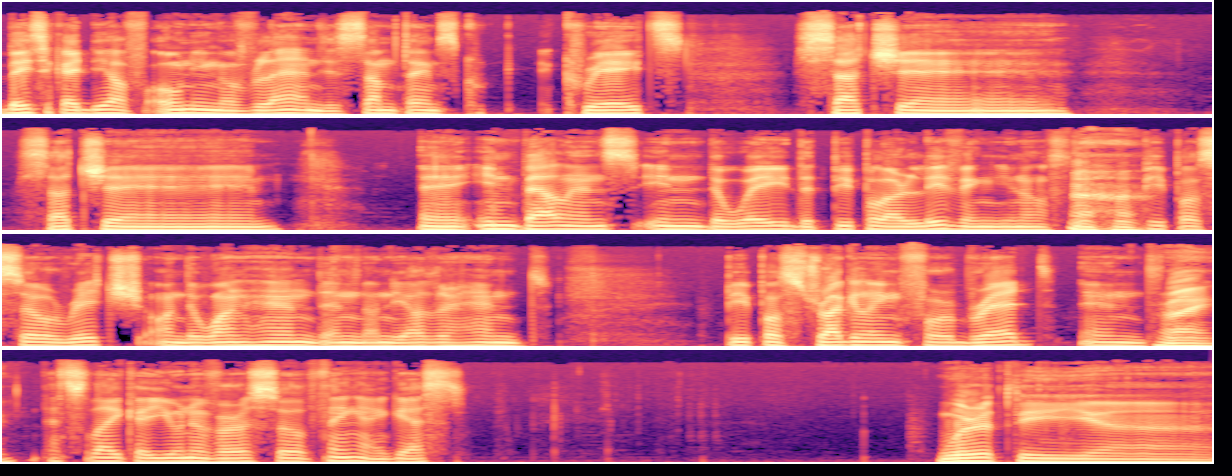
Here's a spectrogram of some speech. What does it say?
basic idea of owning of land is sometimes cr- creates such a such a, a imbalance in the way that people are living you know Uh-huh. people so rich on the one hand and on the other hand people struggling for bread and right. that's like a universal thing i guess We're at the uh,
